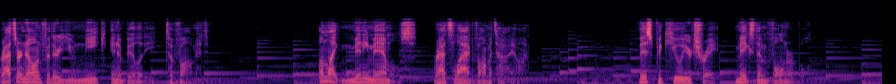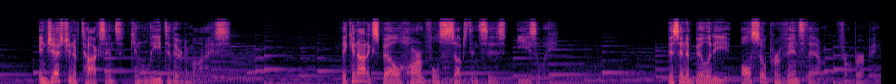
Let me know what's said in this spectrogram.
Rats are known for their unique inability to vomit. Unlike many mammals, rats lack vomition. This peculiar trait makes them vulnerable. Ingestion of toxins can lead to their demise. They cannot expel harmful substances easily. This inability also prevents them from burping.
